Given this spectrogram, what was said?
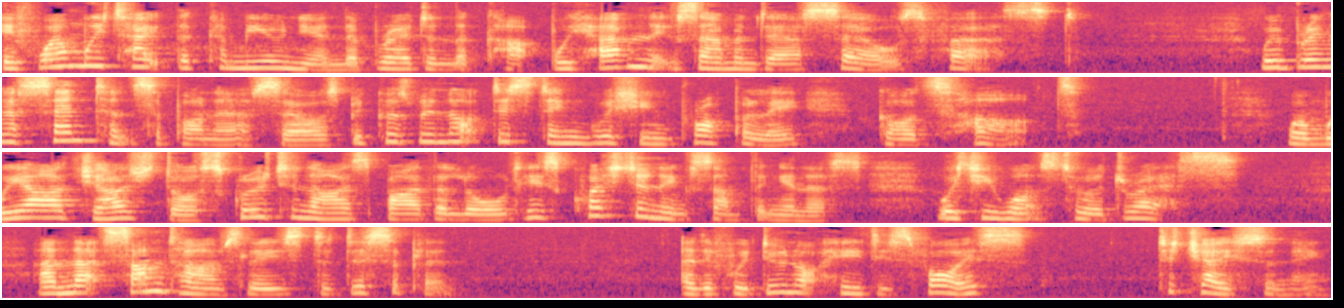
if when we take the communion, the bread and the cup, we haven't examined ourselves first, we bring a sentence upon ourselves because we're not distinguishing properly God's heart. When we are judged or scrutinized by the Lord, He's questioning something in us which He wants to address and that sometimes leads to discipline. and if we do not heed his voice, to chastening.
